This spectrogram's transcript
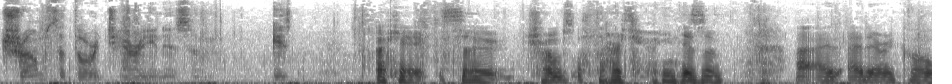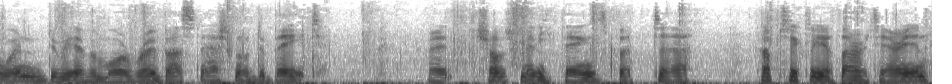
Trump's authoritarianism is Okay, so Trump's authoritarianism. I, I, I don't recall when do we have a more robust national debate. Right? Trump's many things, but uh, not particularly authoritarian.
